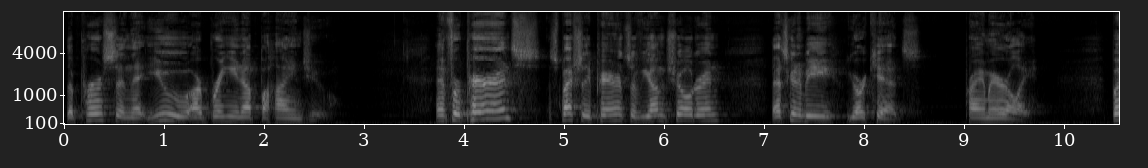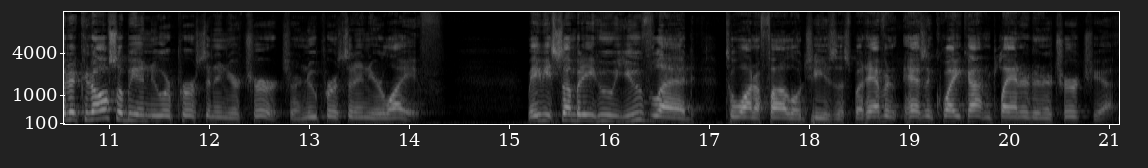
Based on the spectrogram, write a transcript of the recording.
the person that you are bringing up behind you. And for parents, especially parents of young children, that's going to be your kids primarily. But it could also be a newer person in your church or a new person in your life. Maybe somebody who you've led to want to follow Jesus but haven't, hasn't quite gotten planted in a church yet.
